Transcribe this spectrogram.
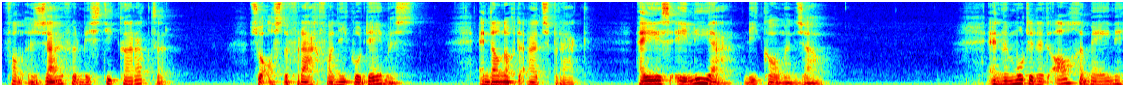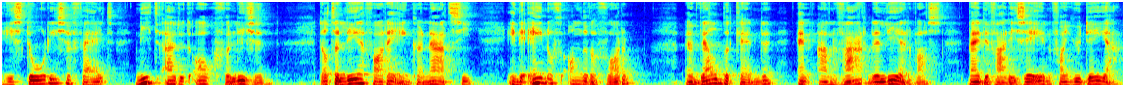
van een zuiver mystiek karakter, zoals de vraag van Nicodemus, en dan nog de uitspraak: Hij is Elia die komen zou. En we moeten het algemene historische feit niet uit het oog verliezen dat de leer van reïncarnatie in de een of andere vorm een welbekende en aanvaarde leer was bij de fariseeën van Judea,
